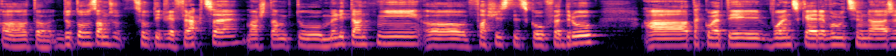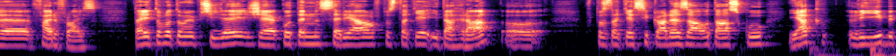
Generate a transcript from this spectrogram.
a to, do toho tam jsou ty dvě frakce, máš tam tu militantní uh, fašistickou Fedru a takové ty vojenské revolucionáře Fireflies. Tady tohle to mi přijde, že jako ten seriál v podstatě i ta hra uh, v podstatě si klade za otázku, jak lidi by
